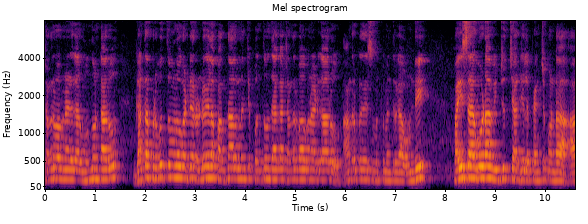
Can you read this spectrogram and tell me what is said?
చంద్రబాబు నాయుడు గారు ముందుంటారు. గత ప్రభుత్వంలో కంటే రెండు వేల పద్నాలుగు నుంచి పంతొమ్మిది దాకా చంద్రబాబు నాయుడు గారు ఆంధ్రప్రదేశ్ ముఖ్యమంత్రిగా ఉండి పైసా కూడా విద్యుత్ ఛార్జీలు పెంచకుండా ఆ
